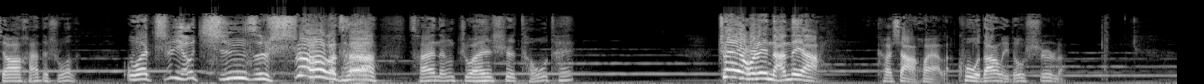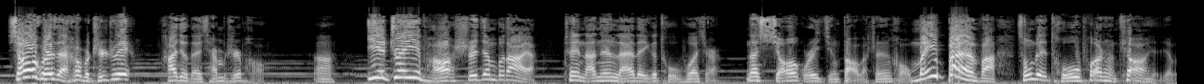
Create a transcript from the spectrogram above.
小孩子说了：“我只有亲自杀了他，才能转世投胎。”这会儿那男的呀，可吓坏了，裤裆里都湿了。小鬼在后边直追，他就在前面直跑，啊，一追一跑，时间不大呀，这男人来到一个土坡前。那小鬼已经到了身后，没办法从这土坡上跳下去了。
